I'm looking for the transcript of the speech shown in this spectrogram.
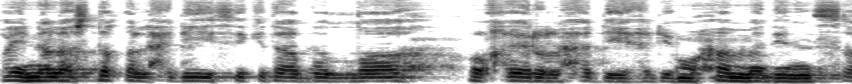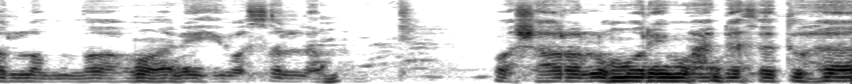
فإن الأصدق الحديث كتاب الله وخير الهدي هدي محمد صلى الله عليه وسلم وشر الأمور محدثتها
